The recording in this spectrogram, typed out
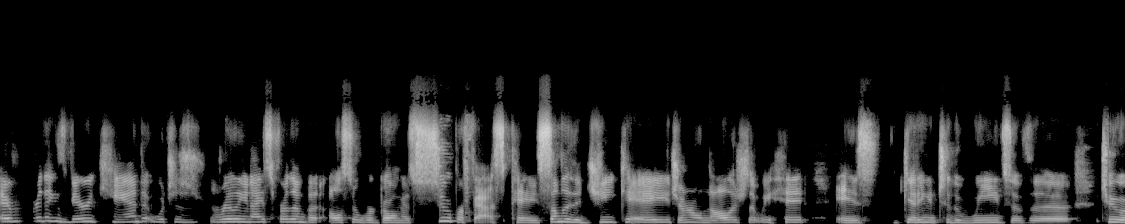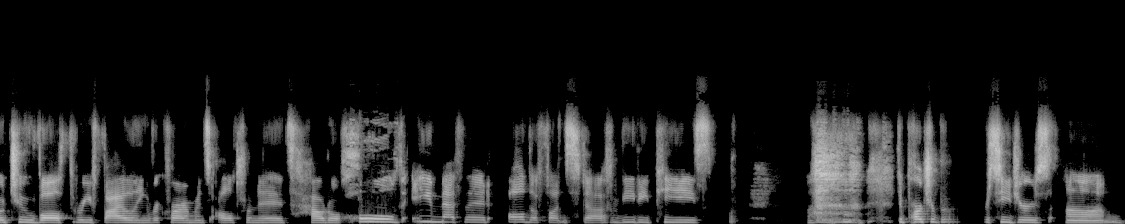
everything's very canned, which is really nice for them, but also we're going a super fast pace. Some of the GK general knowledge that we hit is getting into the weeds of the 202 Vol 3 filing requirements, alternates, how to hold, a method, all the fun stuff, VDPs, departure procedures. Um,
